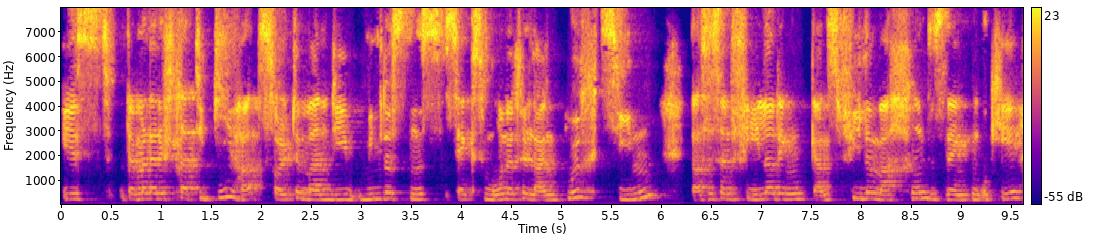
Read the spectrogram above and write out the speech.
ist, wenn man eine Strategie hat, sollte man die mindestens sechs Monate lang durchziehen. Das ist ein Fehler, den ganz viele machen. Das denken, okay,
